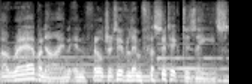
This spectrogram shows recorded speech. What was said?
a rare benign infiltrative lymphocytic disease.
